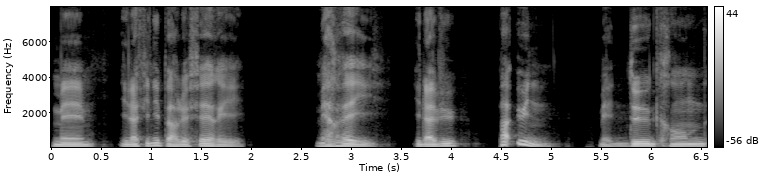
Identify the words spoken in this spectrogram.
mais il a fini par le faire et, merveille, il a vu pas une, mais deux grandes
